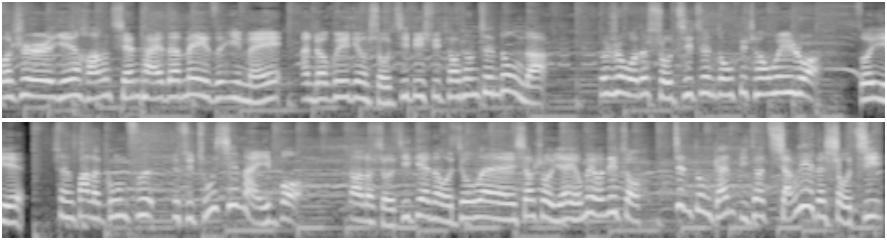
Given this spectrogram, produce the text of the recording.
我是银行前台的妹子一枚，按照规定手机必须调成震动的，可是我的手机震动非常微弱，所以趁发了工资就去重新买一部。到了手机店呢，我就问销售员有没有那种震动感比较强烈的手机。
